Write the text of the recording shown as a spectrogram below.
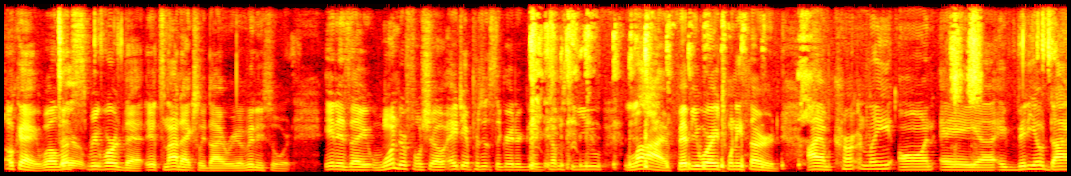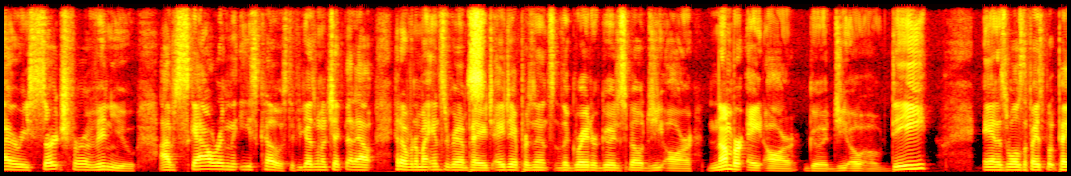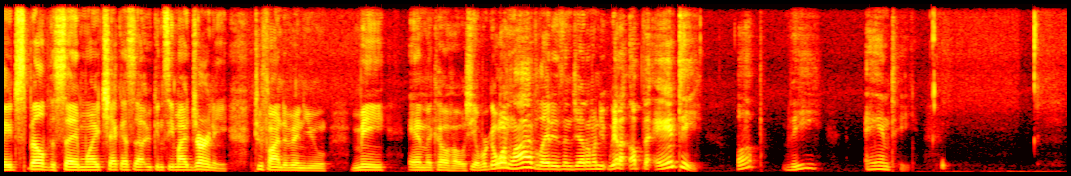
Okay, well, let's reword that. It's not actually diarrhea of any sort. It is a wonderful show. AJ Presents the Greater Good comes to you live February 23rd. I am currently on a uh, a video diary search for a venue. I'm scouring the East Coast. If you guys want to check that out, head over to my Instagram page. AJ Presents the Greater Good, spelled G R number eight R Good G O O D and as well as the Facebook page spelled the same way. Check us out. You can see my journey to find a venue, me and the co-host. Yeah, we're going live, ladies and gentlemen. We got to up the ante. Up the ante.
